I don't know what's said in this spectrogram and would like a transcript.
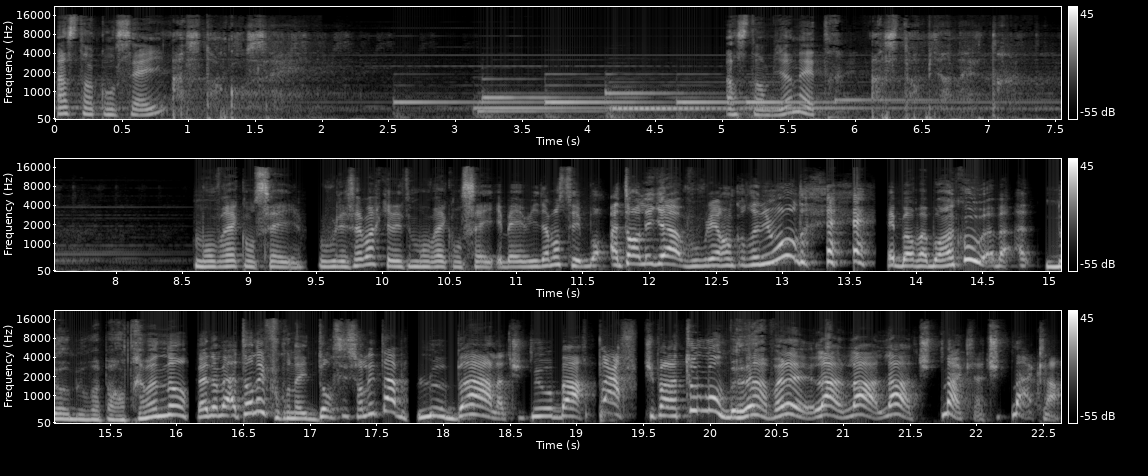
Instant conseil. Instant conseil. Instant bien-être. Instant bien-être. Mon vrai conseil. Vous voulez savoir quel était mon vrai conseil? Eh bien évidemment c'est bon. Attends les gars, vous voulez rencontrer du monde? Eh ben on va boire un coup. Ah bah, ah, non mais on va pas rentrer maintenant. Bah non mais attendez, faut qu'on aille danser sur les tables. Le bar là, tu te mets au bar, paf, tu parles à tout le monde. Mais là, voilà, là, là, là, tu te maques là, tu te maques là.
